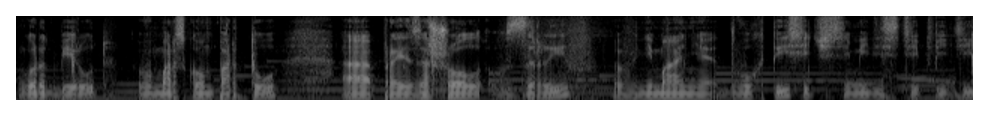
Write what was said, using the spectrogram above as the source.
город Бейрут, в морском порту, а, произошел взрыв, внимание, 2075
